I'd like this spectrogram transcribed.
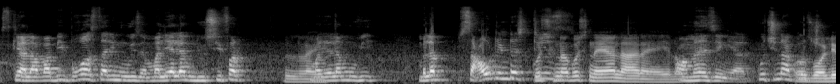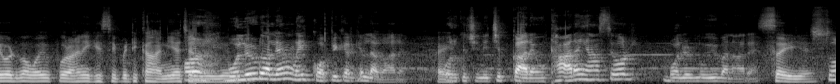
इसके अलावा भी बहुत सारी मूवीज़ है। मलयालम लूसीफर मलयालम मूवी मतलब साउथ इंडस्ट्री कुछ ना कुछ नया ला रहे हैं ये लोग। अमेजिंग यार। कुछ ना कुछ। बॉलीवुड में वही पुरानी घिसी पिटी कहानियाँ चल रही है। बॉलीवुड वाले हैं वही कॉपी करके लगा रहे हैं। और कुछ नहीं चिपका रहे हैं उठा रहे हैं यहाँ से और बॉलीवुड मूवी बना रहे हैं। सही है। So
